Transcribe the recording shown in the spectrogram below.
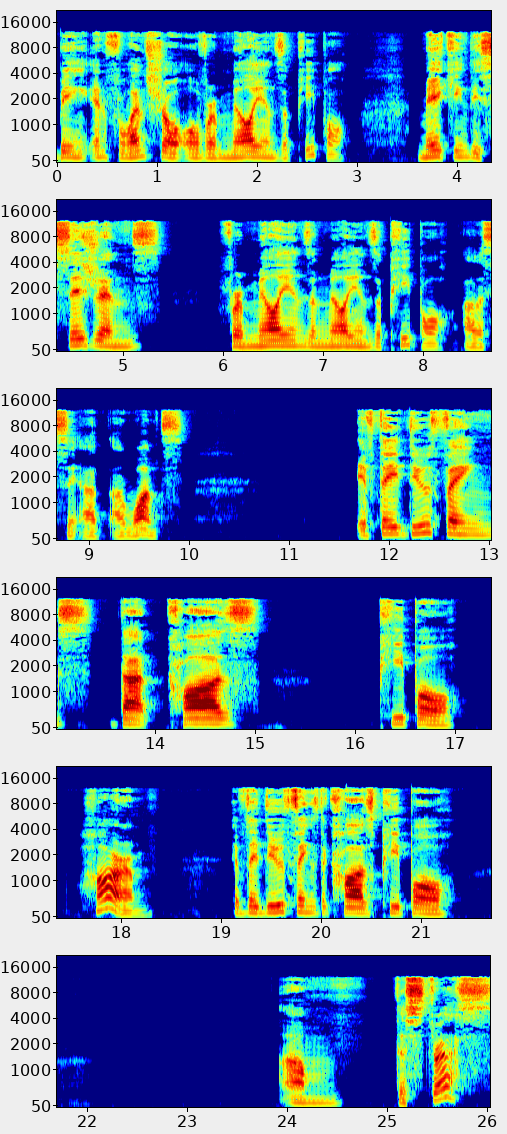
being influential over millions of people making decisions for millions and millions of people at, a, at, at once. If they do things that cause people harm, if they do things that cause people um, distress,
